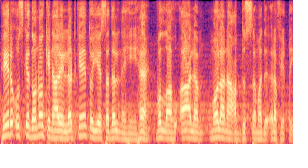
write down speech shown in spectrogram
پھر اس کے دونوں کنارے لٹکیں تو یہ صدل نہیں ہے۔ واللہ اعلم، مولانا عبد السمد رفیقی۔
